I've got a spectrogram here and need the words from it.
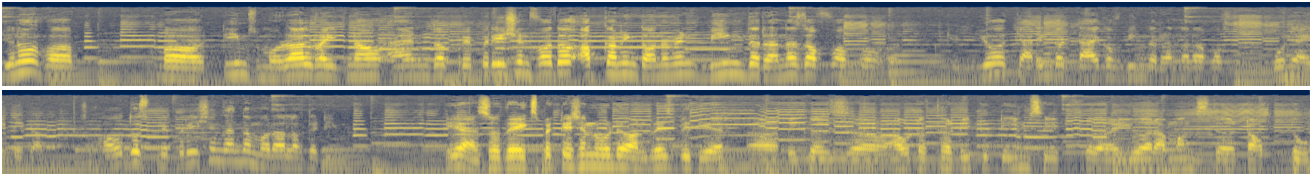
you know, uh, uh, team's morale right now and the preparation for the upcoming tournament being the runners up of, uh, you're carrying the tag of being the runner up of Pune IT Cup. So, how are those preparations and the morale of the team? Yeah, so the expectation would always be there uh, because uh, out of 32 teams, if uh, you are amongst the top two,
